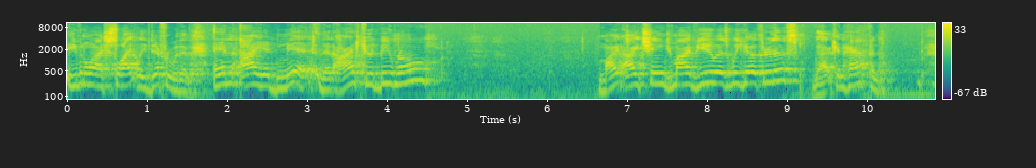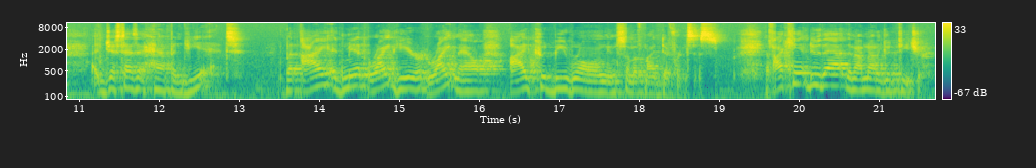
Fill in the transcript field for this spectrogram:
even when I slightly differ with them. And I admit that I could be wrong. Might I change my view as we go through this? That can happen. It just hasn't happened yet. But I admit right here, right now, I could be wrong in some of my differences. If I can't do that, then I'm not a good teacher.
